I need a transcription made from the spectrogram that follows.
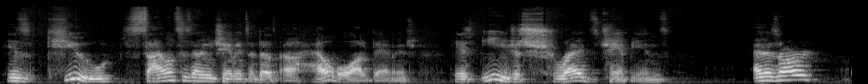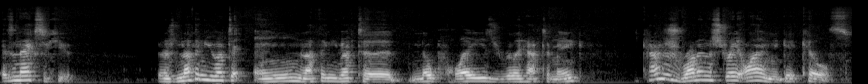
His Q silences enemy champions and does a hell of a lot of damage. His E just shreds champions. And his R is an execute. There's nothing you have to aim, nothing you have to, no plays you really have to make. You kind of just run in a straight line and you get kills.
